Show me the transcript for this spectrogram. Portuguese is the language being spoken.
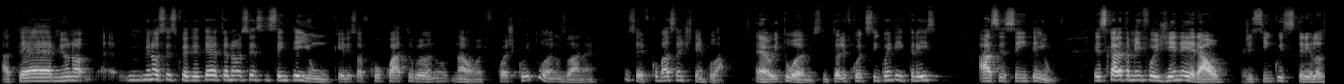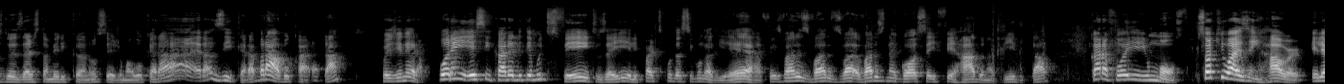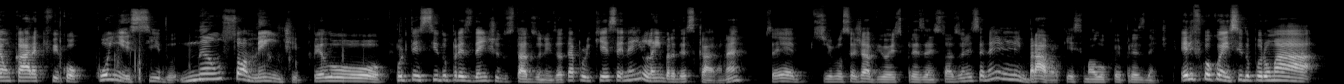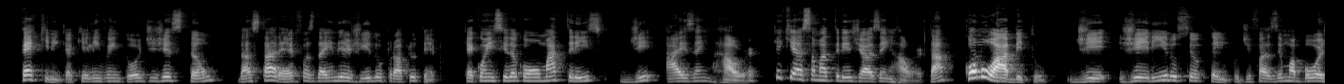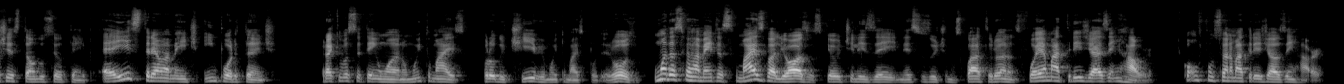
até 1953 até 1961, que ele só ficou quatro anos. Não, ele ficou acho que oito anos lá, né? Não sei, ficou bastante tempo lá. É, oito anos. Então ele ficou de 53 a 61. Esse cara também foi general de cinco estrelas do exército americano, ou seja, o maluco era, era zica, era brabo o cara, tá? Foi general. Porém, esse cara ele tem muitos feitos aí, ele participou da Segunda Guerra, fez vários, vários, vários negócios aí ferrado na vida e tal. O cara foi um monstro. Só que o Eisenhower, ele é um cara que ficou conhecido não somente pelo por ter sido presidente dos Estados Unidos, até porque você nem lembra desse cara, né? Você, se você já viu esse presidente dos Estados Unidos, você nem lembrava que esse maluco foi presidente. Ele ficou conhecido por uma técnica que ele inventou de gestão das tarefas da energia e do próprio tempo, que é conhecida como matriz de Eisenhower. O que é essa matriz de Eisenhower, tá? Como o hábito de gerir o seu tempo, de fazer uma boa gestão do seu tempo, é extremamente importante para que você tenha um ano muito mais produtivo e muito mais poderoso, uma das ferramentas mais valiosas que eu utilizei nesses últimos quatro anos foi a matriz de Eisenhower. Como funciona a matriz de Eisenhower?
